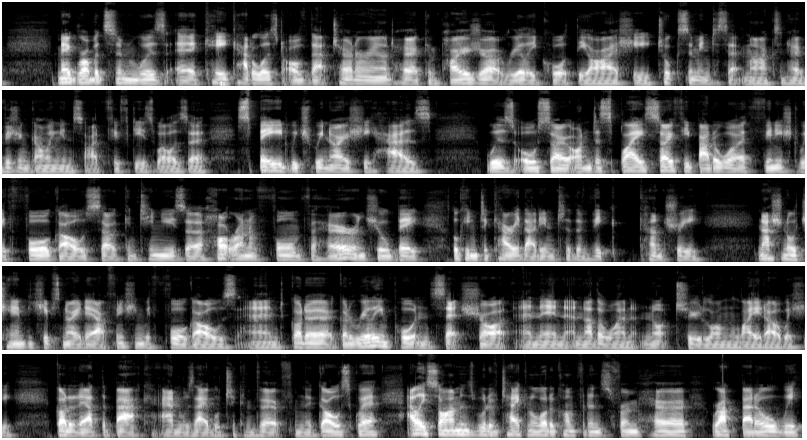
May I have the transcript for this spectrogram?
Meg Robertson was a key catalyst of that turnaround. Her composure really caught the eye. She took some intercept marks and her vision going inside 50, as well as a speed, which we know she has, was also on display. Sophie Butterworth finished with four goals, so it continues a hot run of form for her, and she'll be looking to carry that into the Vic Country national championships, no doubt, finishing with four goals and got a got a really important set shot, and then another one not too long later where she got it out the back and was able to convert from the goal square. Ali Simons would have taken a lot of confidence from her ruck battle with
